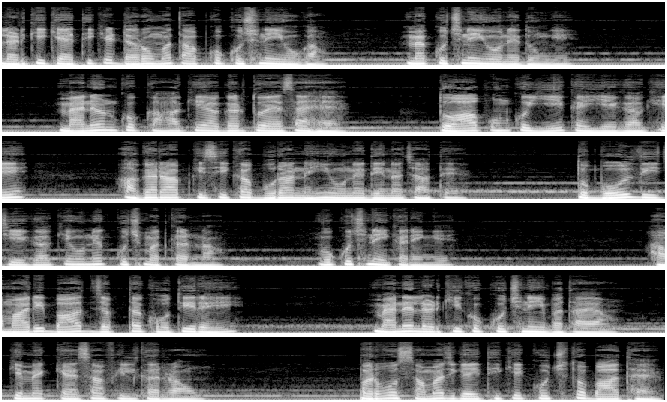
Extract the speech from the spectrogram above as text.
लड़की कहती कि डरो मत, आपको कुछ नहीं होगा, मैं कुछ नहीं होने दूँगी। मैंने उनको कहा कि अगर तो ऐसा है तो आप उनको ये कहिएगा कि अगर आप किसी का बुरा नहीं होने देना चाहते तो बोल दीजिएगा कि उन्हें कुछ मत करना, वो कुछ नहीं करेंगे। हमारी बात जब तक होती रही, मैंने लड़की को कुछ नहीं बताया कि मैं कैसा फील कर रहा हूँ। पर वो समझ गई थी कि कुछ तो बात है।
